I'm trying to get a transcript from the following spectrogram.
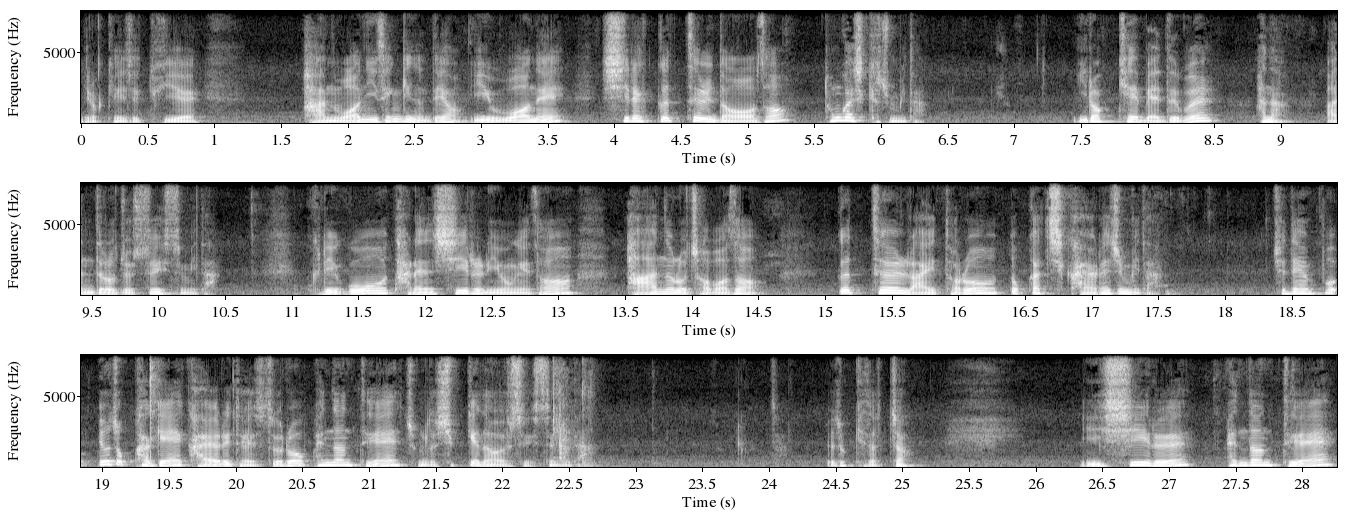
이렇게 이제 뒤에 반 원이 생기는데요. 이 원에 실의 끝을 넣어서 통과시켜 줍니다. 이렇게 매듭을 하나 만들어 줄 수 있습니다. 그리고 다른 실을 이용해서 반으로 접어서 끝을 라이터로 똑같이 가열해 줍니다. 최대한 뽀- 뾰족하게 가열이 될수록 펜던트에 좀 더 쉽게 넣을 수 있습니다. 자, 뾰족해졌죠? 이 실을 펜던트의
